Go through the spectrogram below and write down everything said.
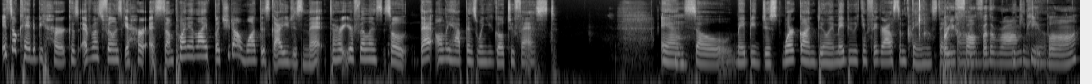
it's okay to be hurt because everyone's feelings get hurt at some point in life, but you don't want this guy you just met to hurt your feelings. So that only happens when you go too fast. And mm. so maybe just work on doing, maybe we can figure out some things that, or you um, fall for the wrong people. Do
